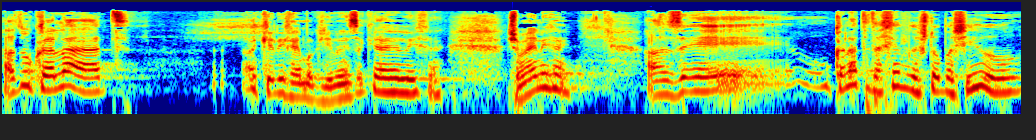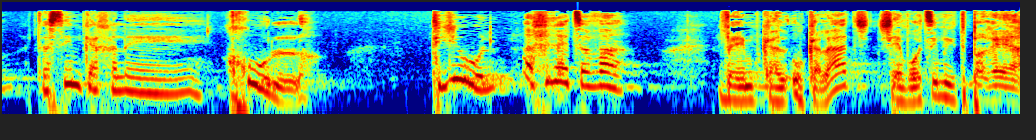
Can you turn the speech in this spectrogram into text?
אז הוא קלט... רק אליחי מקשיב, אני אסתכל על אליחי. שומע אליחי? אז אה, הוא קלט את החבר'ה שלו בשיעור, טסים ככה לחו"ל, טיול, אחרי צבא. והוא קלט שהם רוצים להתפרע.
